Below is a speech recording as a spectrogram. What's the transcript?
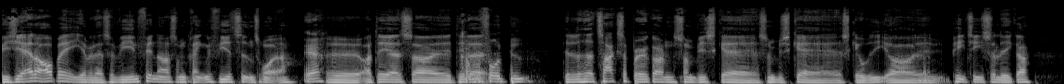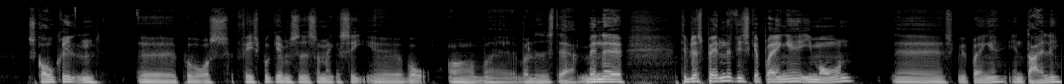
hvis jeg er deroppe af, jamen altså, vi indfinder os omkring ved fire tiden, tror jeg. Ja, Øh, og det er altså øh, det, kom der, og få en bid. det, der hedder taxaburgeren, som vi skal, som vi skal, skal ud i, og øh, pt. så ligger Skovgrillen øh, på vores Facebook-hjemmeside, så man kan se, øh, hvor og øh, hvorledes det er. Men øh, det bliver spændende. Vi skal bringe i morgen, øh, skal vi bringe en dejlig,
